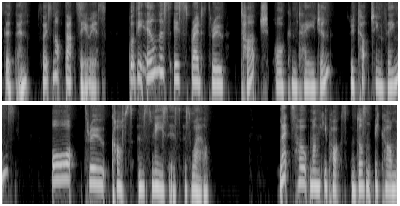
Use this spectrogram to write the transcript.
good then. So it's not that serious. But the illness is spread through touch or contagion, through touching things, or through coughs and sneezes as well. Let's hope monkeypox doesn't become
